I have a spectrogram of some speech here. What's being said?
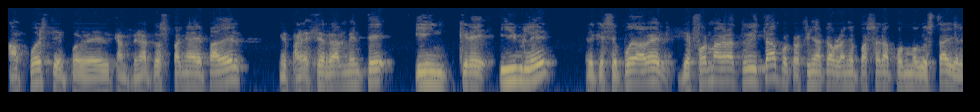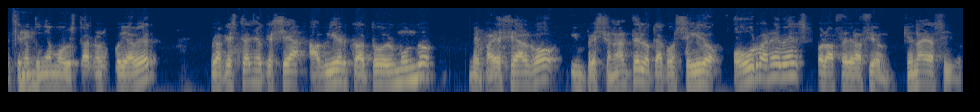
apueste por el Campeonato de España de Padel, me parece realmente increíble el que se pueda ver de forma gratuita, porque al fin y al cabo el año pasado era por Movistar y el que no tenía Movistar no lo podía ver, pero que este año que sea abierto a todo el mundo, me parece algo impresionante lo que ha conseguido o Urban Events o la Federación, que no haya sido.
